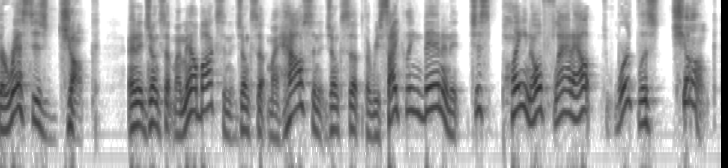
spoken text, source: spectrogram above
The rest is junk. And it junks up my mailbox and it junks up my house and it junks up the recycling bin and it just plain old flat out worthless junk.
